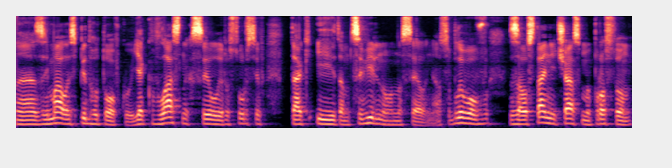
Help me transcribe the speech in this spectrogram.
е, займалися підготовкою як власних сил і ресурсів, так і там цивільного населення. Особливо в за останній час ми просто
